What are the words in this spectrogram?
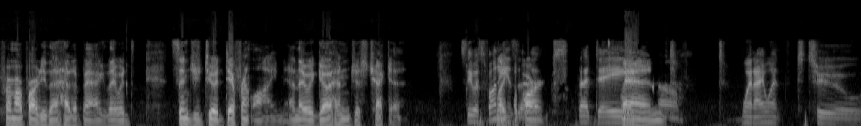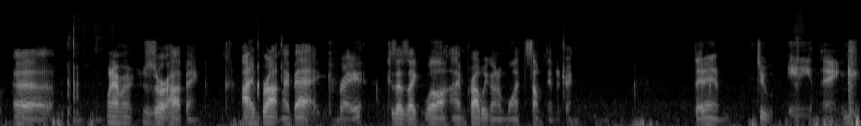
from our party that had a bag, they would send you to a different line, and they would go ahead and just check it, See, what's funny like is the that parks. that day And um, when I went to uh, when I went resort hopping, I brought my bag right because I was like, well, I'm probably going to want something to drink. They didn't do anything.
